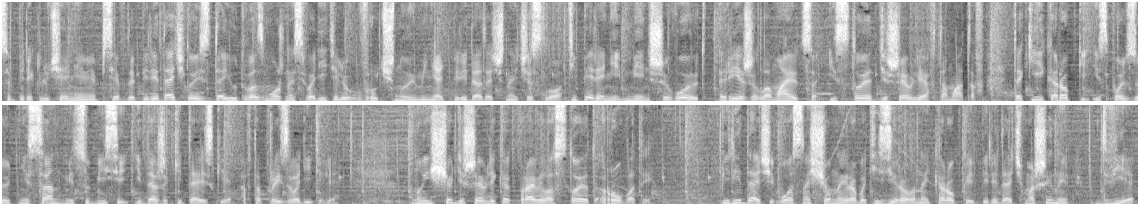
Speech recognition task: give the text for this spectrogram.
снабжаются переключениями псевдопередач, то есть дают возможность водителю вручную менять передаточное число. Теперь они меньше воют, реже ломаются и стоят дешевле автоматов. Такие коробки используют Nissan, Mitsubishi и даже китайские автопроизводители. Но еще дешевле, как правило, стоят роботы. Передачи у оснащенной роботизированной коробкой передач машины две,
